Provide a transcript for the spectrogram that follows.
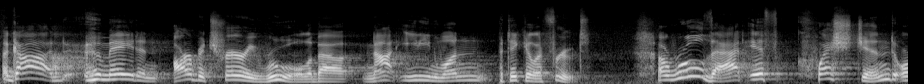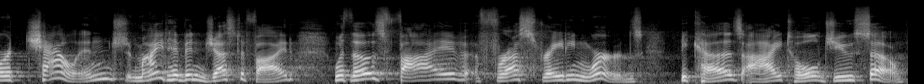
A God who made an arbitrary rule about not eating one particular fruit. A rule that, if questioned or challenged, might have been justified with those five frustrating words because I told you so.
